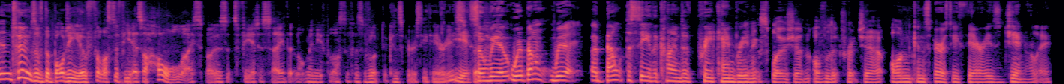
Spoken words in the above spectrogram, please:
in terms of the body of philosophy as a whole, I suppose it's fair to say that not many philosophers have looked at conspiracy theories. Yeah, but- so we're we're about we're about to see the kind of Precambrian explosion of literature on conspiracy theories generally,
